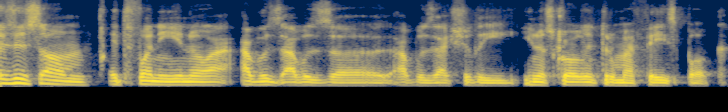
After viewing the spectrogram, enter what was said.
was just um it's funny, you know, I, I was I was uh I was actually, you know, scrolling through my Facebook,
